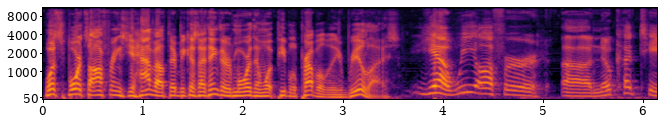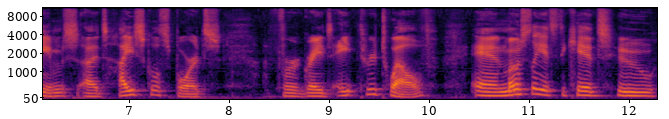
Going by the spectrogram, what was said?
what sports offerings you have out there because I think they're more than what people probably realize. Yeah, we offer uh, no cut teams. Uh, it's high school sports for grades 8 through 12. And mostly it's the kids who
